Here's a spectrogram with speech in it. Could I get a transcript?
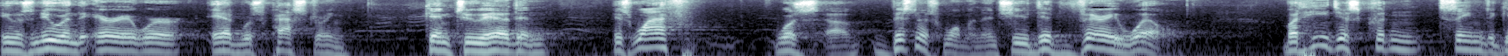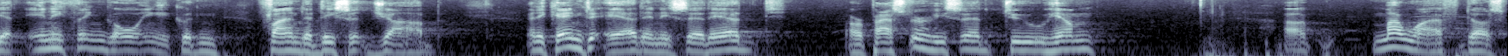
he was new in the area where Ed was pastoring. Came to Ed, and his wife was a businesswoman, and she did very well. But he just couldn't seem to get anything going. He couldn't find a decent job. And he came to Ed, and he said, Ed, our pastor, he said to him, uh, My wife does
